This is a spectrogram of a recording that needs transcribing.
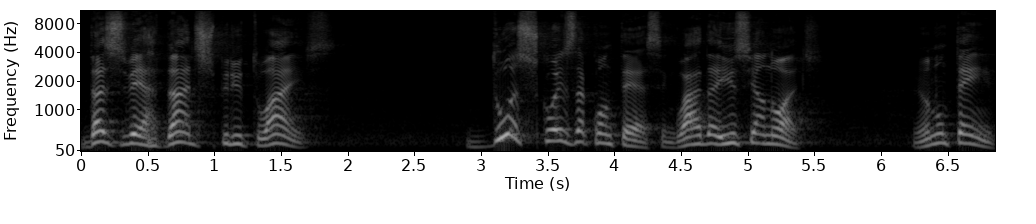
das verdades espirituais, duas coisas acontecem, guarda isso e anote. Eu não tenho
